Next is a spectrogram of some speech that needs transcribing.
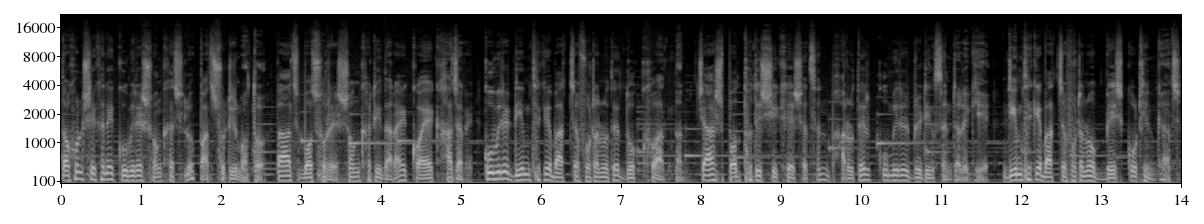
তখন সেখানে কুমিরের সংখ্যা ছিল পাঁচশোটির মতো। পাঁচ বছরে সংখ্যাটি দাঁড়ায় কয়েক হাজারে। কুমিরের ডিম থেকে বাচ্চা ফোটানোতে দক্ষ আদনান। চাষ পদ্ধতি শিখে এসেছেন ভারতের কুমিরের ব্রিডিং সেন্টারে গিয়ে। ডিম থেকে বাচ্চা ফোটানো বেশ কঠিন কাজ।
